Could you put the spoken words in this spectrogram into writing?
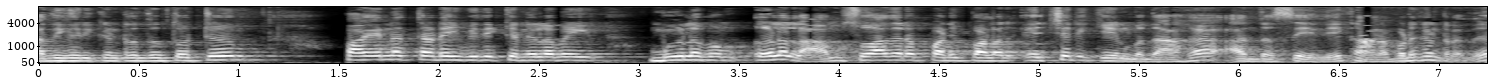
அதிகரிக்கின்றது தொற்று. பயணத்தடை விதிக்க நிலைமை மீளவும் எழலாம். சுகாதார பணிப்பாளர் எச்சரிக்கை என்பதாக அந்த செய்தி காணப்படுகின்றது.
